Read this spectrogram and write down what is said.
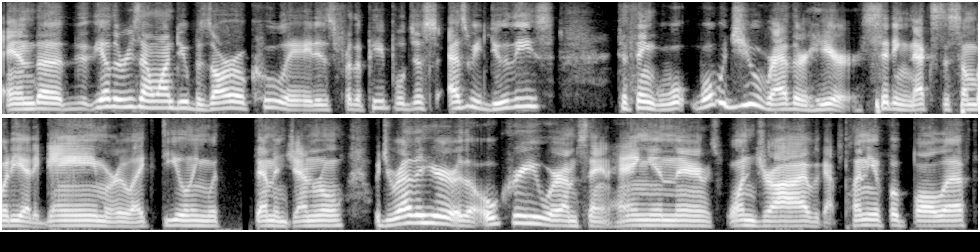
And uh, the, the other reason I want to do Bizarro Kool Aid is for the people just as we do these to think what would you rather hear sitting next to somebody at a game or like dealing with them in general? Would you rather hear the Okrie where I'm saying hang in there, it's one drive, we got plenty of football left,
